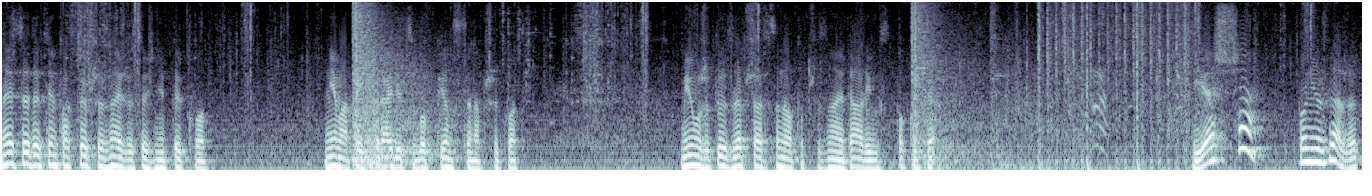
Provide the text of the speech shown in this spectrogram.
No niestety tym faktorem przyznaję, że coś nie pykło. Nie ma tej frajdy, co było w piątce na przykład. Mimo, że tu jest lepszy arsenał, to przyznaję, dali, uspokój się. Jeszcze? Powinien już leżeć.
